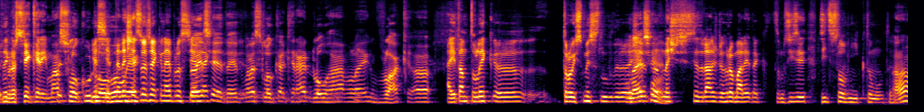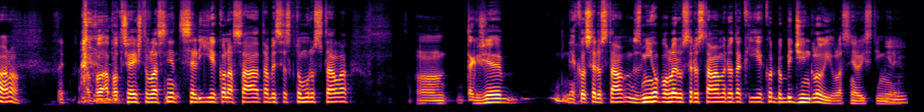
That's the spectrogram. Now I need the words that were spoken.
prostě, který má sloku Jasně, dlouhou, ten než jak, něco řekne prostě. tak, jasně, to je, vole, sloka, která je dlouhá, vole, jak vlak a a je tam tolik uh, trojsmyslů, teda, No že jasně. to, než si to dáš dohromady, tak to musíš si vzít slovník k tomu. To. Ano, ano. Tak. A, po, a potřebuješ to vlastně celý jako nasát, aby ses k tomu dostal. A, takže jako se dostávám, z mýho pohledu se dostáváme do takové jako doby jinglový vlastně do jistý míry. Mm,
